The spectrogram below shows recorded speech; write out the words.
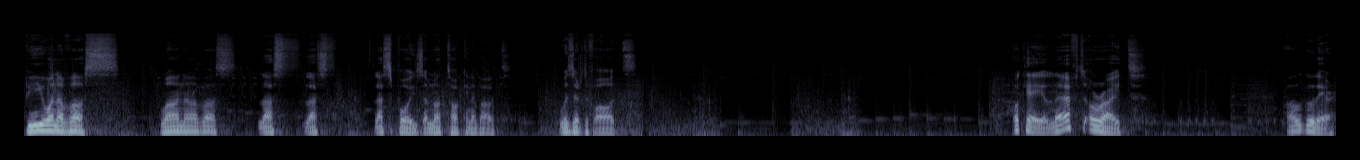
Be one of us. One of us. Last, last, last boys. I'm not talking about Wizard of Oz. Okay, left or right? I'll go there.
